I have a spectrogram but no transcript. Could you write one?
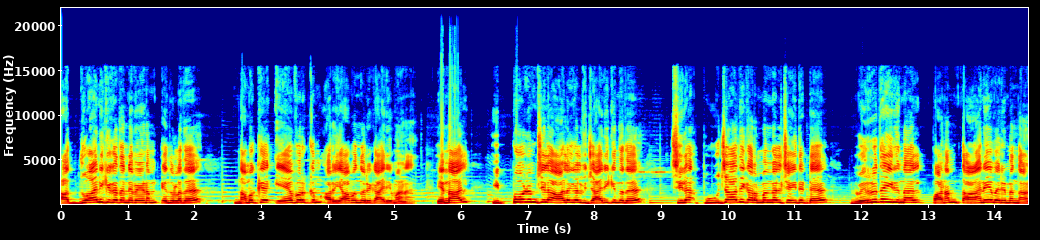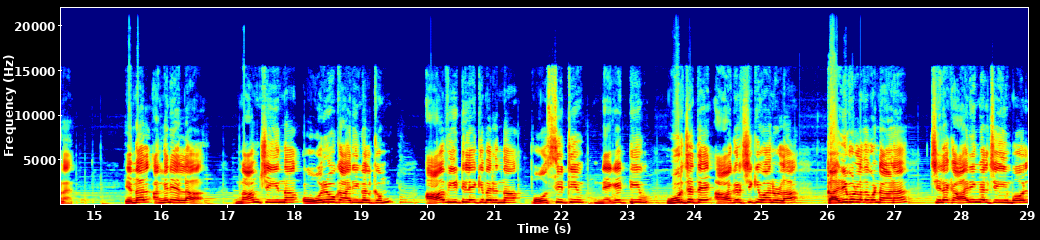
അധ്വാനിക്കുക തന്നെ വേണം എന്നുള്ളത് നമുക്ക് ഏവർക്കും അറിയാവുന്ന ഒരു കാര്യമാണ്. എന്നാൽ ഇപ്പോഴും ചില ആളുകൾ വിചാരിക്കുന്നത് ചില പൂജാതി കർമ്മങ്ങൾ ചെയ്തിട്ട് വെറുതെ ഇരുന്നാൽ പണം താനേ വരുമെന്നാണ്. എന്നാൽ അങ്ങനെയല്ല. നാം ചെയ്യുന്ന ഓരോ കാര്യങ്ങൾക്കും ആ വീട്ടിലേക്ക് വരുന്ന പോസിറ്റീവ് നെഗറ്റീവ് ഊർജത്തെ ആകർഷിക്കുവാനുള്ള കഴിവുള്ളത് കൊണ്ടാണ് ചില കാര്യങ്ങൾ ചെയ്യുമ്പോൾ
